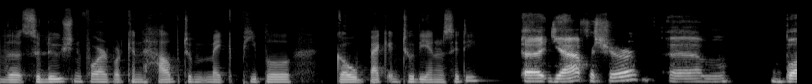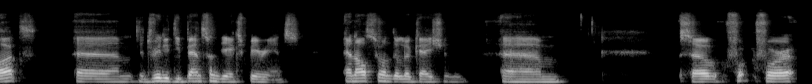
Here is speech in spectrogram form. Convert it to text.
the solution for it but can help to make people go back into the inner city? Uh, yeah for sure. Um, but um, it really depends on the experience and also on the location. Um, so for, for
